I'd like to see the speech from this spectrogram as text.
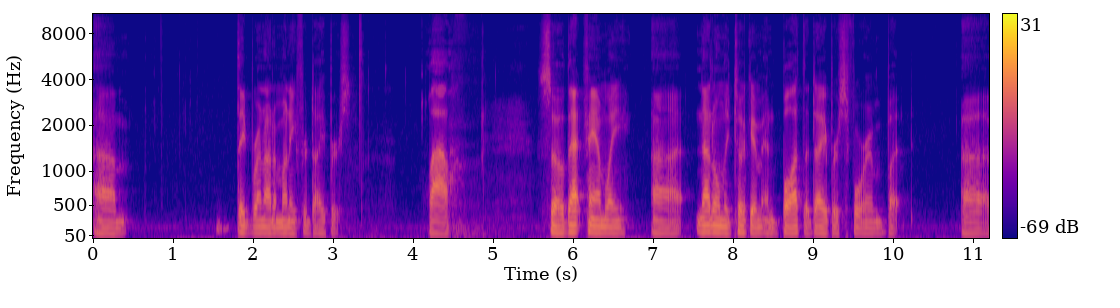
Um, they'd run out of money for diapers. Wow. So that family uh, not only took him and bought the diapers for him, but uh,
